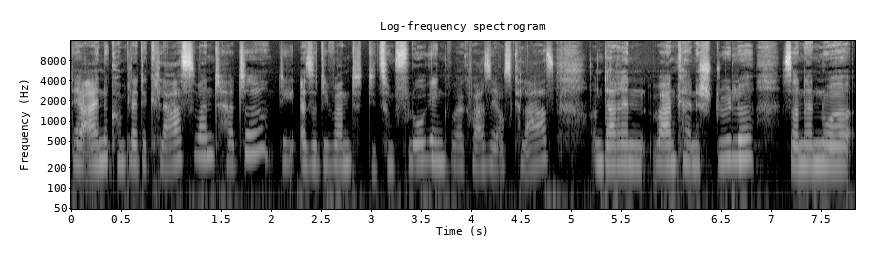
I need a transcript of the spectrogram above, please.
der eine komplette Glaswand hatte. Die, also die Wand, die zum Flur ging, war quasi aus Glas. Und darin waren keine Stühle, sondern nur,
